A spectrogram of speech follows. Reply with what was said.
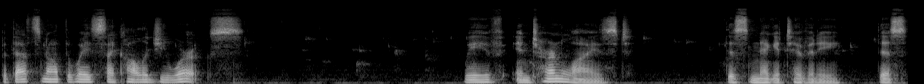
But that's not the way psychology works. We've internalized this negativity, this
